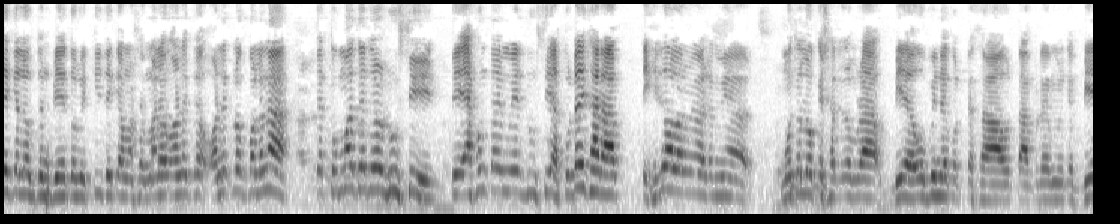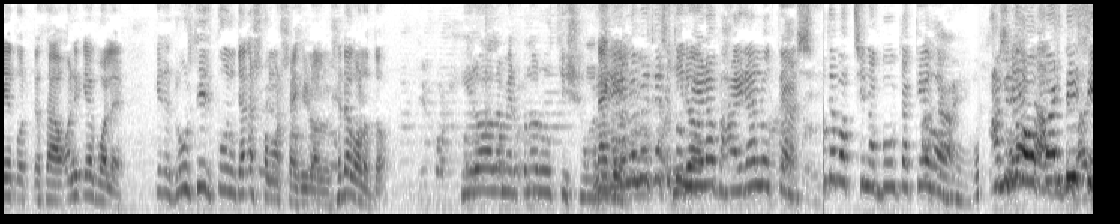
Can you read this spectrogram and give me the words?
দেখে লোকজন বিয়ে করবে কি দেখে আমার মানে অনেক অনেক লোক বলে না যে তোমাদের তো রুচি তো এখনকার মেয়ের রুচি এতটাই খারাপ যে হিরো আলমের একটা মেয়ে মতো লোকের সাথে তোমরা বিয়ে অভিনয় করতে চাও তারপরে আমাকে বিয়ে করতে চাও। অনেকে বলে। কিন্তু রুচির কোন জায়গায় সমস্যা হিরো আলম? সেটা বলো তো। হিরো আলমের কোনো রুচির সমস্যা হিরো আলমের কাছে তো মেয়েরা ভাইরাল হতে আসে। বলতে পারছি না বউটা কে হবে। আমি তো অফার দিছি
